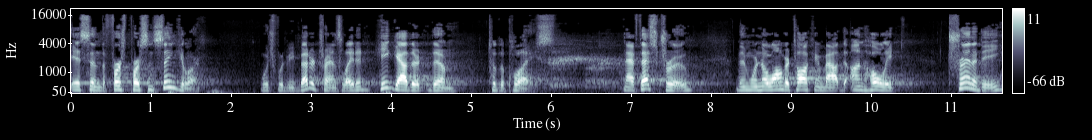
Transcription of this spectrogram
it's in the first person singular, which would be better translated, He gathered them to the place. Now, if that's true, then we're no longer talking about the unholy Trinity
